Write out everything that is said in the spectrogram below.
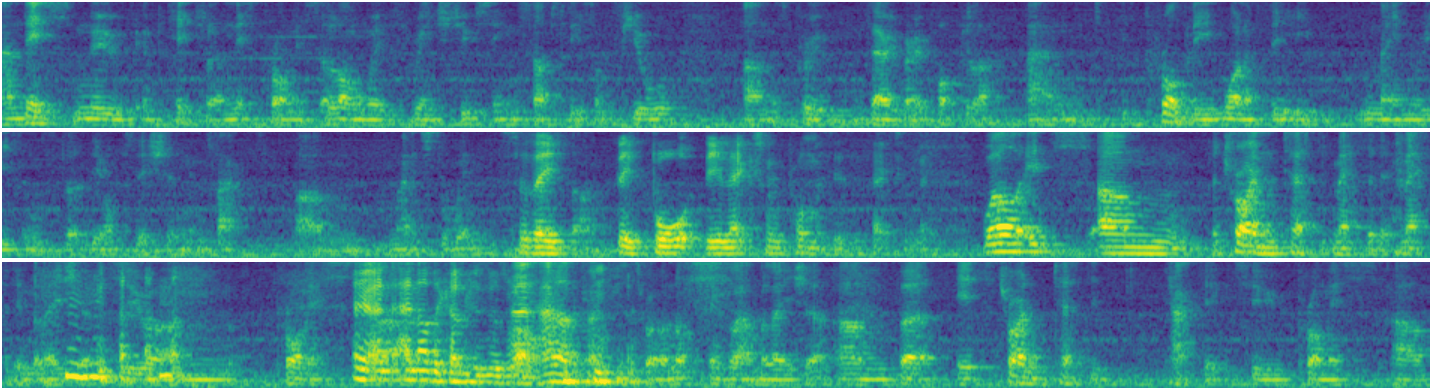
And this move in particular, and this promise, along with reintroducing subsidies on fuel, um, has proved very, very popular and is probably one of the main reasons that the opposition, in fact, um, managed to win. So the they first they bought the election with promises effectively. Well, it's um, a tried and tested method, method in Malaysia to um, promise. And- um, and other countries as well. And, and other countries as well, not to single out Malaysia. Um, but it's a tried and tested tactic to promise um,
